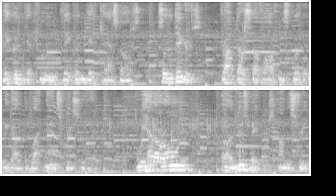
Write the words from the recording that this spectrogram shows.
They couldn't get food, they couldn't get cast-offs. So the diggers dropped our stuff off, we split what we got at the Black Man's Free Store. And we had our own uh, newspapers on the street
